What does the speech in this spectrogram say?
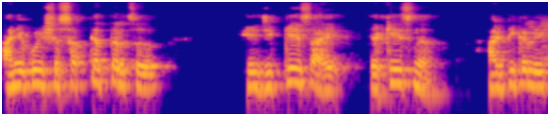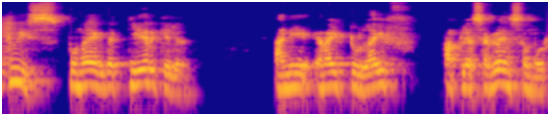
आणि एकोणीसशे सत्याहत्तरचं हे जी केस आहे या केसनं आर्टिकल एकवीस पुन्हा एकदा क्लिअर केलं. आणि राईट टू लाईफ आपल्या सगळ्यांसमोर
